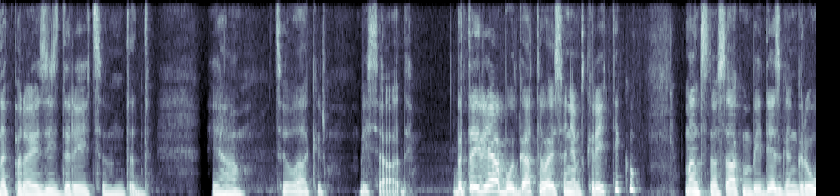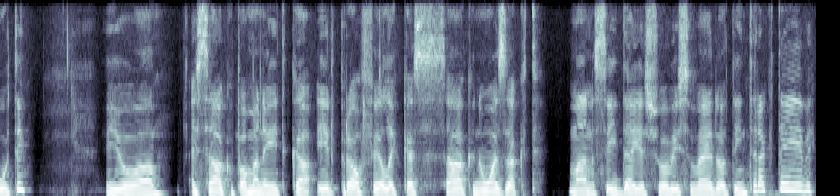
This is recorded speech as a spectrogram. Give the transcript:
nepareizi izdarīts. Tad, jā, cilvēki ir visādi. Bet ir jābūt gatavai saņemt kritiku. Man tas no sākuma bija diezgan grūti, jo es sāku pamanīt, ka ir profili, kas sāka nozagt manas idejas, šo visu veidot interaktīvi.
